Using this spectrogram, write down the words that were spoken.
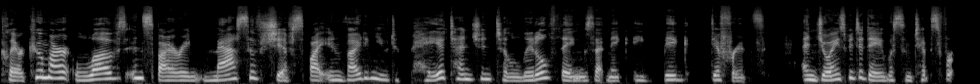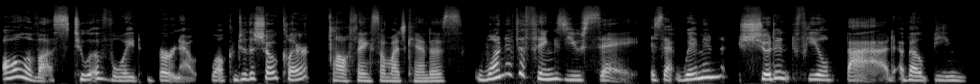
Clare Kumar loves inspiring massive shifts by inviting you to pay attention to little things that make a big difference and joins me today with some tips for all of us to avoid burnout. Welcome to the show, Clare. Oh, thanks so much, Candace. One of the things you say is that women shouldn't feel bad about being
